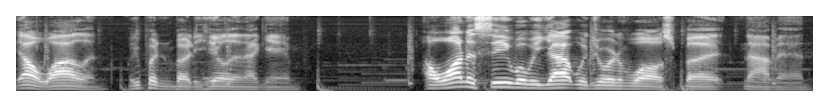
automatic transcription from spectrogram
Y'all wildin'. We putting Buddy Hield in that game. I want to see what we got with Jordan Walsh, but nah, man.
